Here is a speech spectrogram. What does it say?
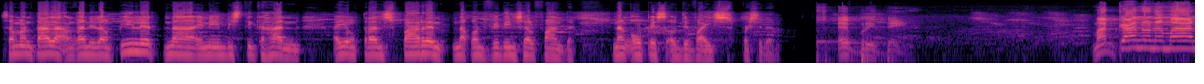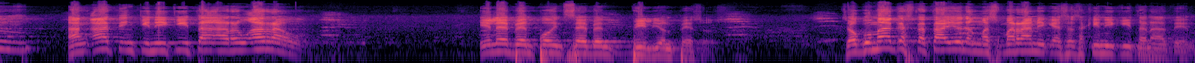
Samantala, ang kanilang pilit na iniimbestigahan ay yung transparent na confidential fund ng Office of the Vice President. every day. Magkano naman ang ating kinikita araw-araw? 11.7 billion pesos. So gumagasta tayo ng mas marami kaysa sa kinikita natin.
